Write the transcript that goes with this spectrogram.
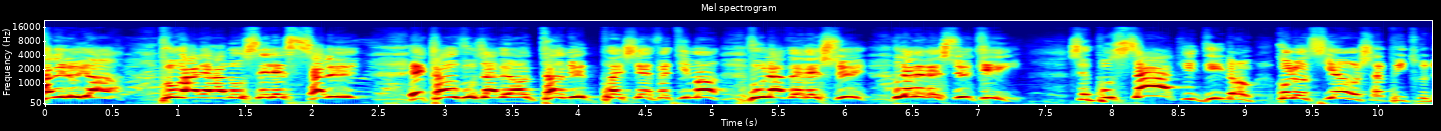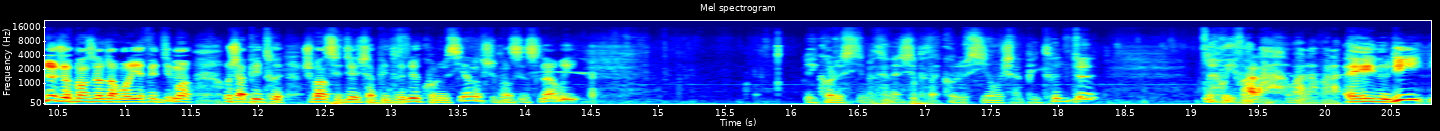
Alléluia. Pour aller annoncer les saluts. Et quand vous avez entendu prêcher, effectivement, vous l'avez reçu. Vous avez reçu qui? C'est pour ça qu'il dit dans Colossiens au chapitre 2, je pense que nous avons effectivement au chapitre, je pense que c'était le chapitre 2, Colossiens, je pense que c'est cela, oui. Colossiens, c'est pas Colossiens chapitre 2. Oui, voilà, voilà, voilà. Et il nous dit,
